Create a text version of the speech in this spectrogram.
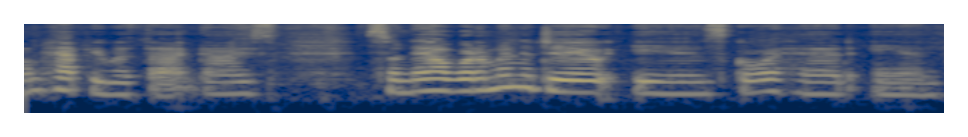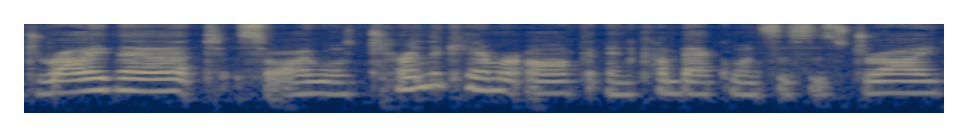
I'm happy with that, guys. So now what I'm going to do is go ahead and dry that. So I will turn the camera off and come back once this is dry.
